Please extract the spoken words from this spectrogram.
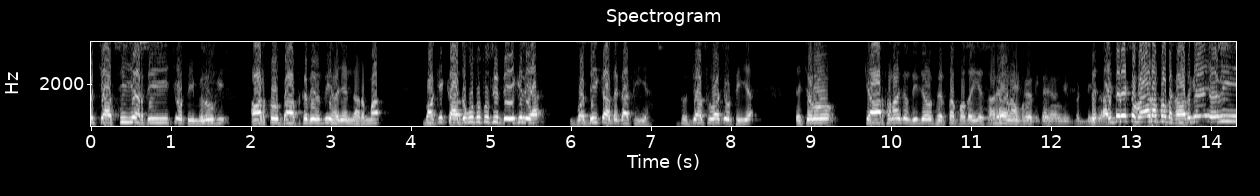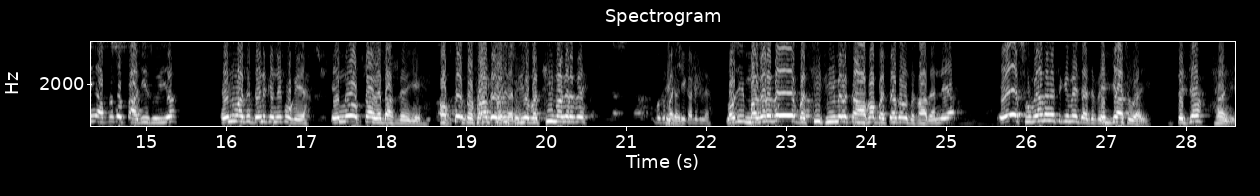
85000 ਦੀ ਝੋਟੀ ਮਿਲੂਗੀ। 8 ਤੋਂ 10 ਕੁ ਦਿਨ ਦੀ ਹਜੇ ਨਰਮ ਬਾਕੀ ਕੱਦ ਕੁੱਦ ਤੁਸੀਂ ਦੇਖ ਹੀ ਲਿਆ ਵੱਡੀ ਕੱਦ ਕਾਠੀ ਆ ਦੂਜਾ ਸੂਆ ਝੋਟੀ ਆ। ਤੇ ਚਲੋ ਚਾਰ ਥਣਾ ਚ ਹੁੰਦੀ ਚਲੋ ਫਿਰ ਤਾਂ ਪਤਾ ਹੀ ਆ ਸਾਰੇ ਭਰਾਵਾਂ ਨੂੰ ਠੀਕ ਆ। ਹਾਂਜੀ, ਵੱਡੀ ਤੇ ਇਧਰ ਇੱਕ ਵੈੜ ਆਪਾਂ ਦਿਖਾ ਦਗੇ ਇਹ ਵੀ ਆਪਣੇ ਕੋਲ ਤਾਜੀ ਸੂਈ ਆ। ਇਹਨੂੰ ਅੱਜ ਦਿਨ ਕਿੰਨੇ ਕੁ ਹੋ ਗਏ ਆ? ਇਹਨੂੰ ਹਫਤਾ ਹੋ ਗਿਆ ਦੱਸ ਦਿਨ ਜੀ ਹਫ਼ਤੇ ਦਸਾਂ ਦੀ ਸੂਈ ਆ ਬੱਚੀ ਮਗਰ ਦੇ। ਬੱਚੀ ਕੱਢ ਕੇ ਲੈ। ਲਓ ਜੀ ਮਗਰ ਦੇ ਬੱਚੀ ਫੀਮੇਲ ਕਾਫ ਆ ਬੱਚਾ ਤੁਹਾਨੂੰ ਦਿਖਾ ਦਿੰਨੇ ਆ। ਇਹ ਸੂਬਿਆਂ ਦੇ ਵਿੱਚ ਕਿਵੇਂ ਜੱਜ ਪਈ ਤੀਜਾ ਸੂਆ ਜੀ। ਤੀਜਾ? ਹਾਂਜੀ।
